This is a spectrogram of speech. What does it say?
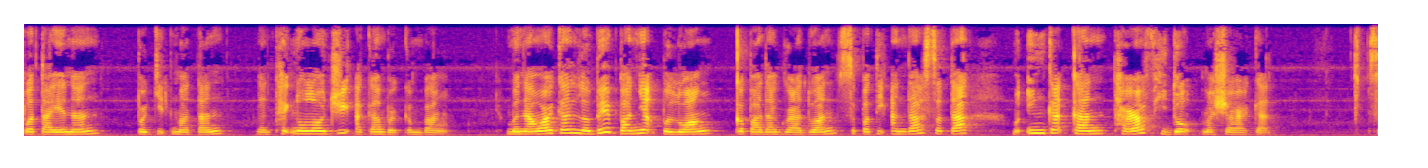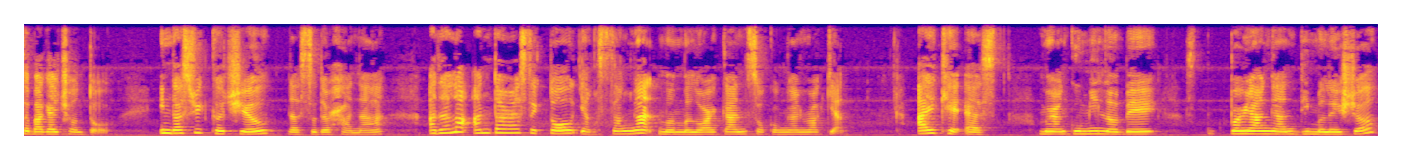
pertayanan, perkhidmatan dan teknologi akan berkembang, menawarkan lebih banyak peluang kepada graduan seperti anda serta meningkatkan taraf hidup masyarakat. Sebagai contoh, industri kecil dan sederhana adalah antara sektor yang sangat memeluarkan sokongan rakyat. IKS merangkumi lebih periangan di Malaysia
